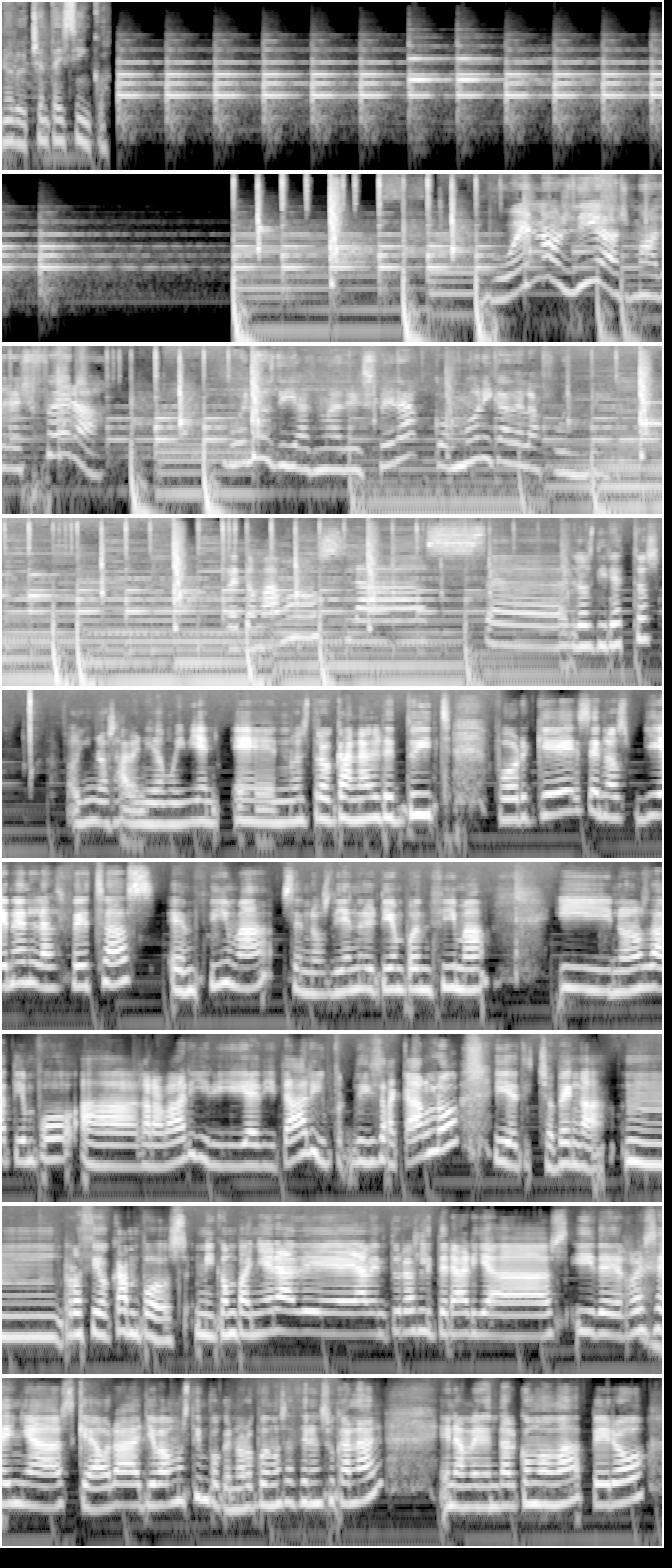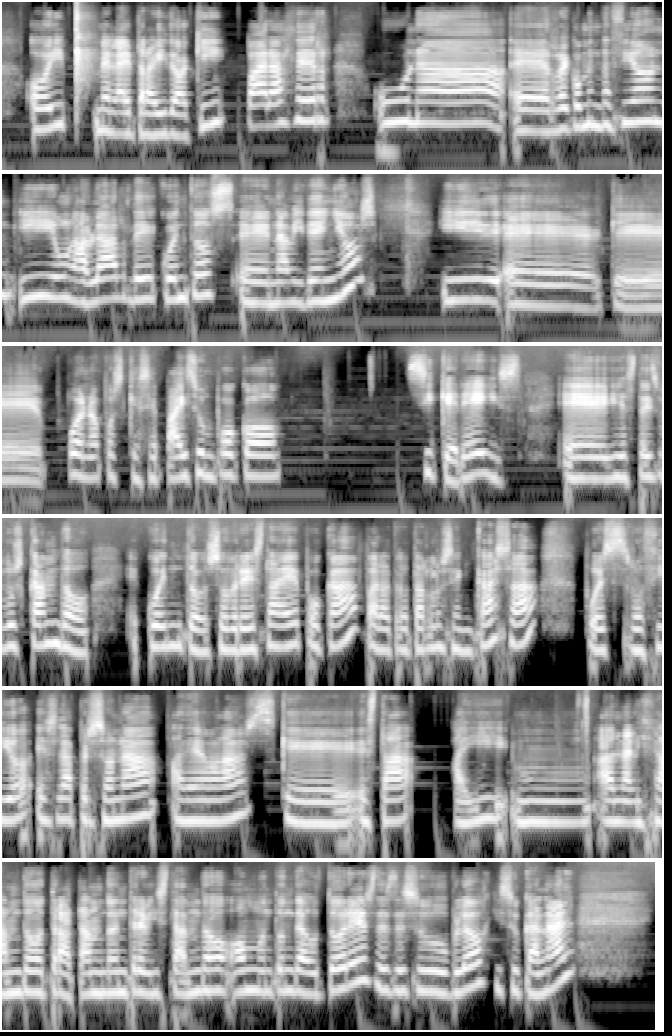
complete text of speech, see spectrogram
906985. Buenos días, Madre Esfera. Buenos días, Madre Esfera, con Mónica de la Fuente. Retomamos las, eh, los directos hoy nos ha venido muy bien en nuestro canal de Twitch porque se nos vienen las fechas encima, se nos viene el tiempo encima y no nos da tiempo a grabar y, editar y, sacarlo. Y he dicho, venga, mm, Rocío Campos, mi compañera de aventuras literarias y de reseñas, que ahora llevamos tiempo que no lo podemos hacer en su canal, en A Merendar con Mamá, pero hoy me la he traído aquí para hacer una eh, recomendación y hablar de cuentos eh, navideños y eh, que, bueno, pues que sepáis un poco si queréis eh, y estáis buscando eh, cuentos sobre esta época para tratarlos en casa, pues Rocío es la persona además que está ahí mm, analizando, tratando, entrevistando a un montón de autores desde su blog y su canal.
